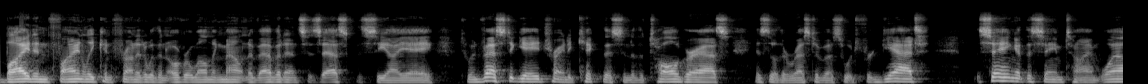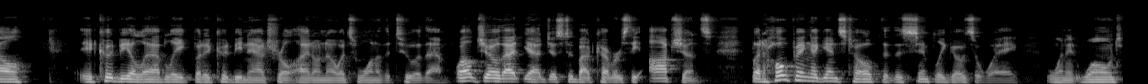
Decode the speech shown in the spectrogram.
Biden, finally confronted with an overwhelming mountain of evidence, has asked the CIA to investigate, trying to kick this into the tall grass as though the rest of us would forget, saying at the same time, well, it could be a lab leak, but it could be natural. I don't know. It's one of the two of them. Well, Joe, that, yeah, just about covers the options. But hoping against hope that this simply goes away when it won't.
